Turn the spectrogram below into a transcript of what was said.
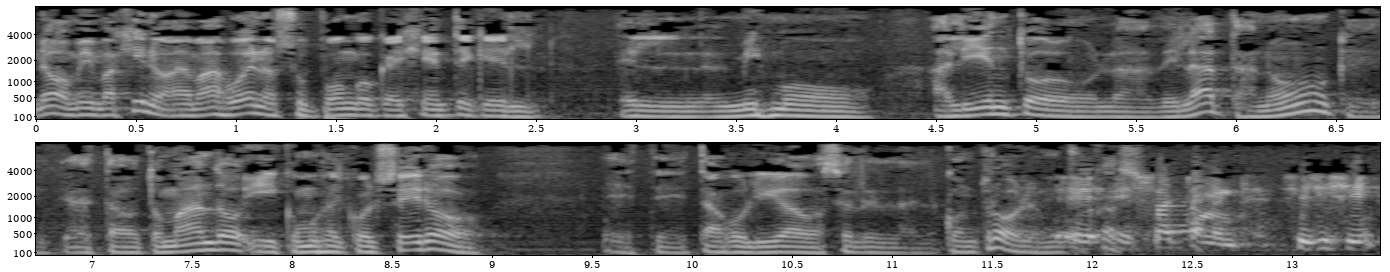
no, me imagino, además, bueno, supongo que hay gente que el el, mismo aliento la delata, ¿no? Que, ha estado tomando y como es el colcero, este, estás obligado a hacer el, control en muchos eh, casos. Exactamente, sí, sí, sí.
